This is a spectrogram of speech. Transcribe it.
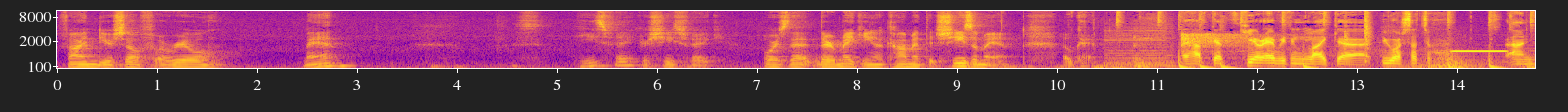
find yourself a real man? He's fake or she's fake? Or is that they're making a comment that she's a man? Okay. I have get hear everything like uh, you are such a and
